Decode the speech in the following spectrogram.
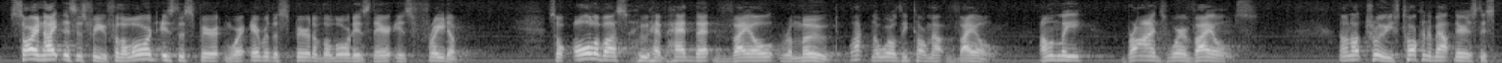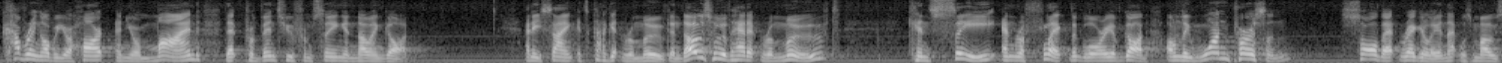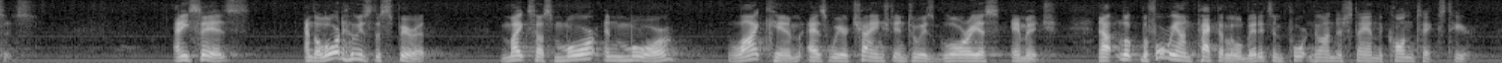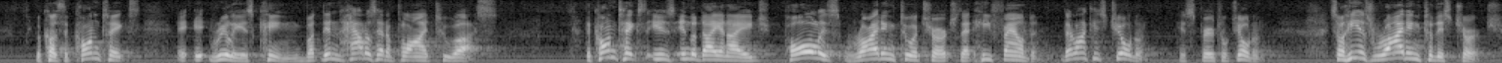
Sorry, Nate, this is for you. For the Lord is the Spirit, and wherever the Spirit of the Lord is, there is freedom. So, all of us who have had that veil removed, what in the world is he talking about, veil? Only brides wear veils. No, not true. He's talking about there's this covering over your heart and your mind that prevents you from seeing and knowing God. And he's saying it's got to get removed. And those who have had it removed can see and reflect the glory of God. Only one person saw that regularly, and that was Moses. And he says, And the Lord, who is the Spirit, makes us more and more like him as we are changed into his glorious image. Now, look, before we unpack that a little bit, it's important to understand the context here. Because the context, it really is king, but then how does that apply to us? The context is in the day and age, Paul is writing to a church that he founded. They're like his children, his spiritual children. So he is writing to this church.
